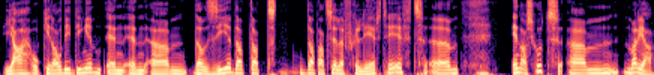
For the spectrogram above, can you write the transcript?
ja, ook in al die dingen. En, en um, dan zie je dat dat, dat, dat zelf geleerd heeft. Um, en dat is goed. Um, maar ja,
